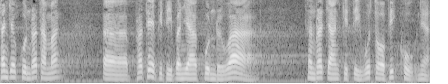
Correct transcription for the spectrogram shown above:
ท่านเจ้าคุณพระธรรมพระเทพกิติปัญญาคุณหรือว่า ท่านพระอาจารย์กิติวุฒโธภิกขุเนี่ย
